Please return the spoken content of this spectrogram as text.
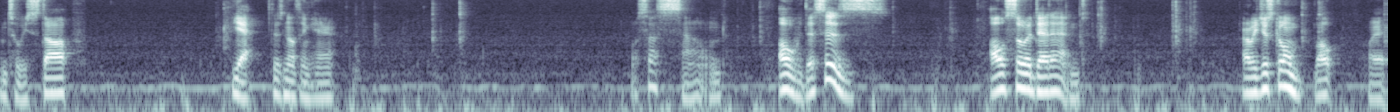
until we stop. Yeah, there's nothing here. What's that sound? Oh, this is also a dead end. Are we just going... Oh, wait.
